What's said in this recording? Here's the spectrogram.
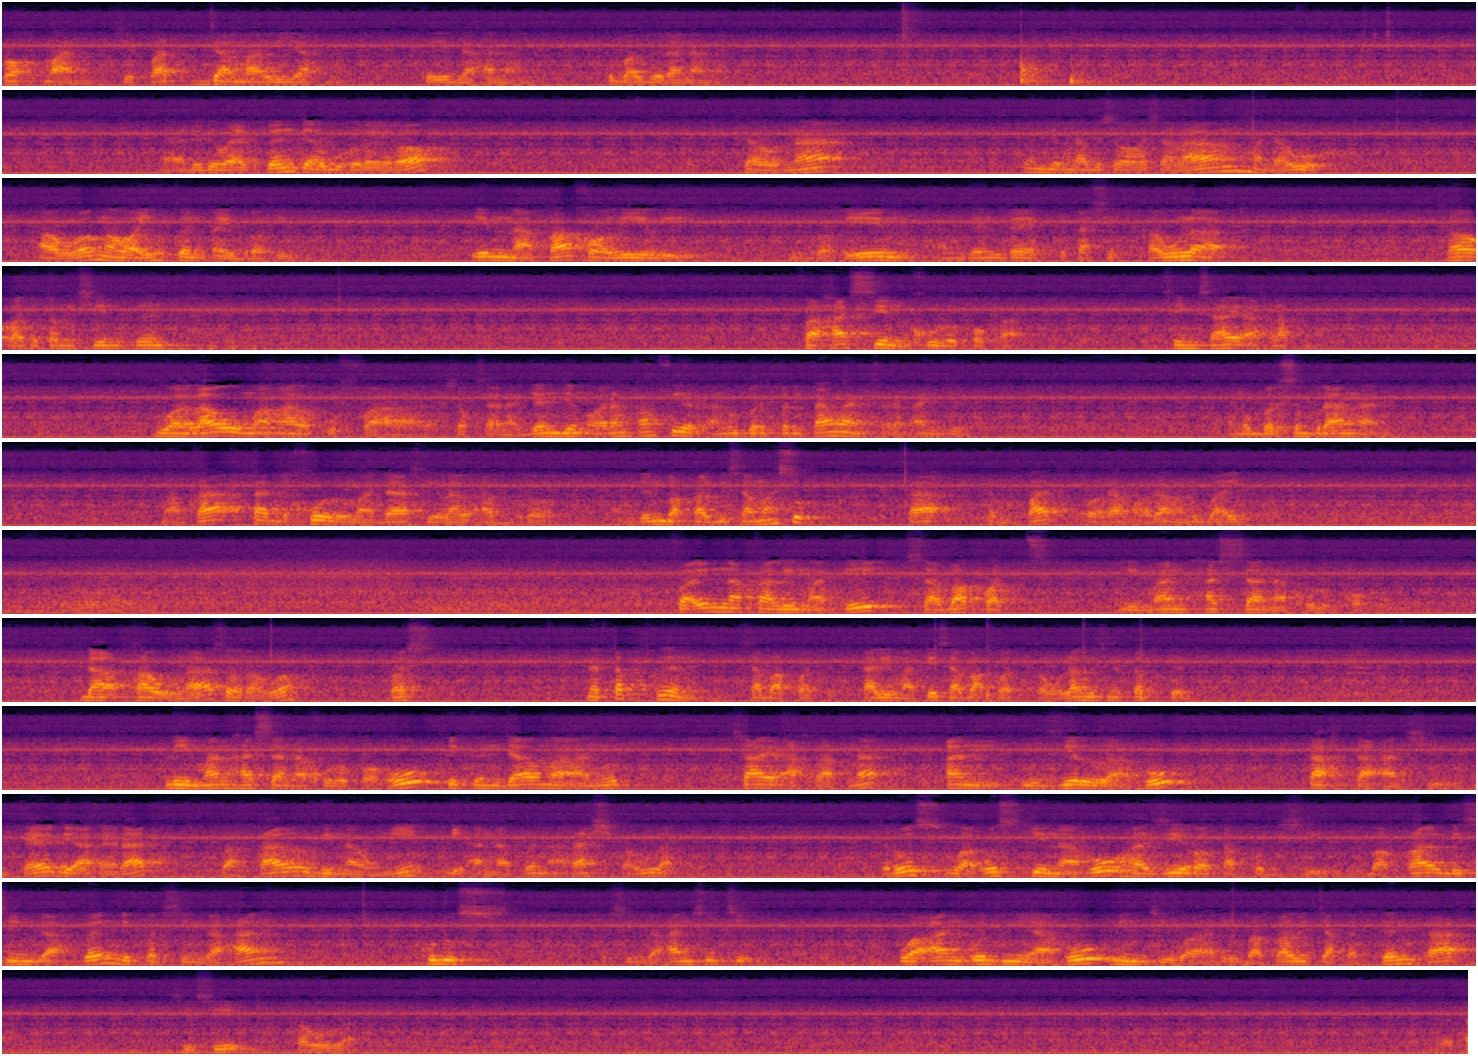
Rohman, sifat jamaliyah, keindahan, kebaguran Nah, diriwayatkan ke Abu Hurairah karena kanjeng Nabi SAW madawuh Allah ngawayuhkeun ka Ibrahim innaka khalili Ibrahim anjeun teh kekasih kaula. Sok atuh temisinkeun fahasin khuluqoka sing saya akhlakna walau ma'al kufar sok sanajan jeung orang kafir anu bertentangan sareng anjeun. Anu berseberangan. Maka tadkhul madakhilal abro. Anjeun bakal bisa masuk ke tempat orang-orang anu baik. Fa inna kalimati sabaqat liman hasana khuluquhu. Da kaula sorawa terus netepkeun sabakot kalimati sabakot kaula geus netepkeun. Liman hasana khuluquhu pikeun jalma anu sae akhlakna an uzillahu tahta arsy. Oke, di akhirat bakal dinaungi di hanapeun aras kaula. Terus wa uskinahu hazirota kursi bakal disinggahkan di persinggahan kudus persinggahan suci. Wa an udniyahu min jiwari. Bakal dicaketkeun ka sisi kaula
